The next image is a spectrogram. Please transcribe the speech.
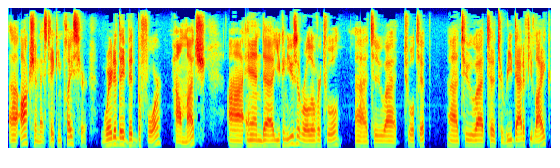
uh, auction that's taking place here. Where did they bid before? How much? Uh, and uh, you can use a rollover tool to tooltip to, to, to read that if you like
